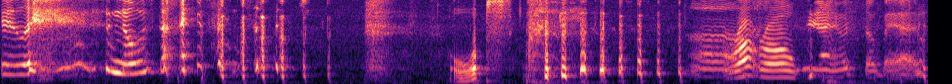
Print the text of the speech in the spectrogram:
it like nose dives. Whoops. uh, Ruh-roh. Man, it was so bad.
